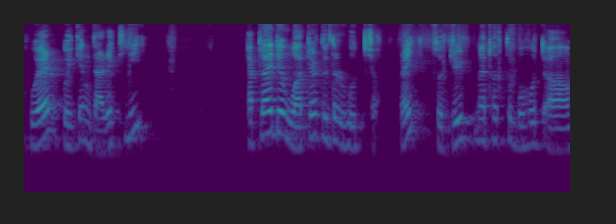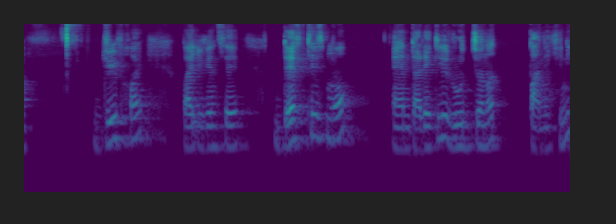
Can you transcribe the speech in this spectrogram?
where we can directly apply the water to the root zone right so' drip মেথডটো বহুত ড্ৰিপ হয় বা you can say deft is more' and directly ৰুটজনত পানীখিনি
